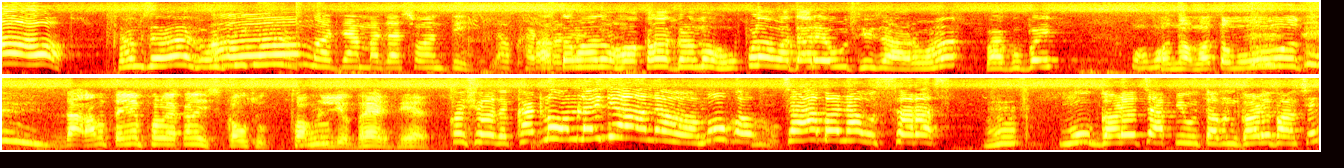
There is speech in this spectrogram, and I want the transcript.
આવો આવો. કેમ છે? શાંતિ કે? મજા મજા શાંતિ. આ ખાટલો તમારો હોકળા ગણમાં હુપળા વધારે એવું થયું જારું હા વાઘુભાઈ? અમે તો હું દારામાં તઈએ ફરવા એકને કહું છું. લ્યો ભેર ભેર. કશો વાંધો. ખાટલો આમ લઈ દે અને હું ચા બનાવું સરસ. હમ? હું ગળ્યો ચા પીવું તમને ગળ્યો ભાવ છે?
